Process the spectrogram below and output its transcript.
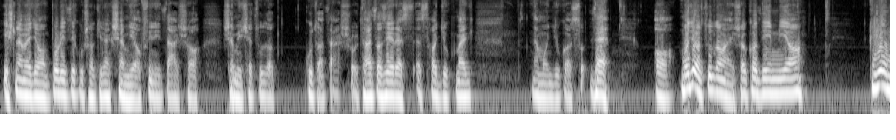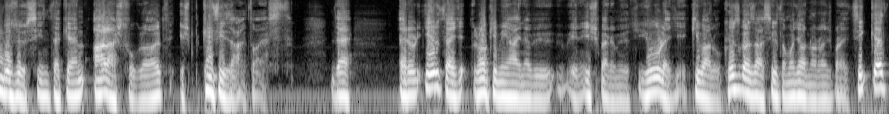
és nem egy olyan politikus, akinek semmi affinitása, semmi se tud a kutatásról. Tehát azért ezt, ezt hagyjuk meg, nem mondjuk azt, de a Magyar Tudományos Akadémia különböző szinteken állást foglalt, és kritizálta ezt. De erről írt egy Laki Mihály nevű, én ismerem őt jól, egy, kiváló közgazdász, írt a Magyar Narancsban egy cikket,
